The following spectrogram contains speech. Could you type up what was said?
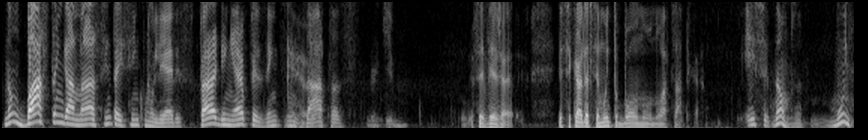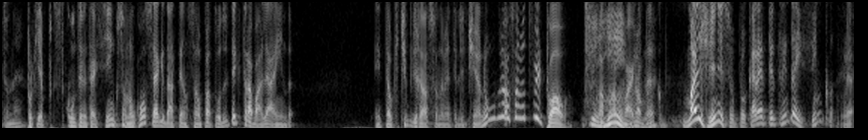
Não basta enganar as 35 mulheres para ganhar presentes em datas. Porque Você veja, esse cara deve ser muito bom no, no WhatsApp, cara. Esse, não, muito, né? Porque com 35 você não consegue dar atenção pra todos e tem que trabalhar ainda. Então, que tipo de relacionamento ele tinha? Era um relacionamento virtual. Sim, parte, não, né? Imagine se o o cara ia ter 35. É,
